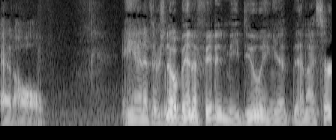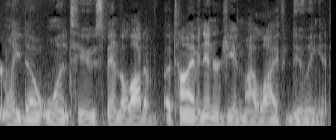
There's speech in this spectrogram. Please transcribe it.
at all. And if there's no benefit in me doing it, then I certainly don't want to spend a lot of uh, time and energy in my life doing it.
